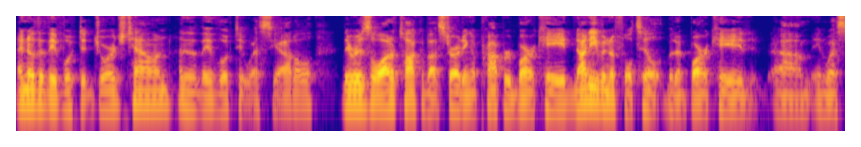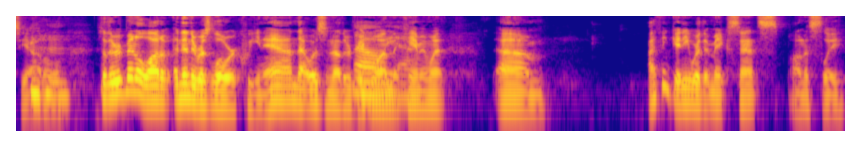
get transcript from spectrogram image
I know that they've looked at Georgetown. I know that they've looked at West Seattle. There is a lot of talk about starting a proper barcade, not even a full tilt, but a barcade um, in West Seattle. Mm-hmm. So there have been a lot of, and then there was Lower Queen Anne. That was another big Oh, one that came and went. Um, I think anywhere that makes sense, honestly.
